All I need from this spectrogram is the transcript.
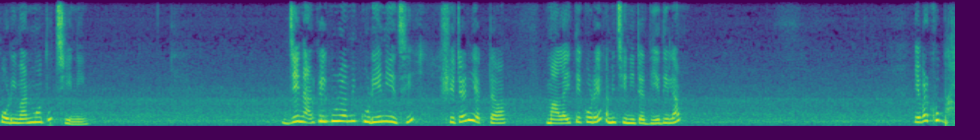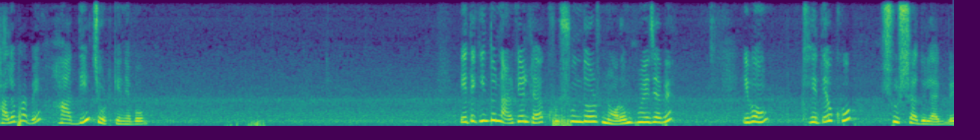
পরিমাণ মতো চিনি। যে নারকেলগুলো আমি কুড়িয়ে নিয়েছি, সেটারই একটা মালাইতে করে আমি চিনিটা দিয়ে দিলাম। এবার খুব ভালোভাবে হাত দিয়ে চটকে নেব। এতে কিন্তু নারকেলটা খুব সুন্দর নরম হয়ে যাবে এবং খেতেও খুব সুস্বাদু লাগবে।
